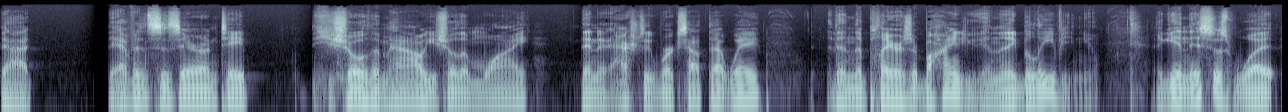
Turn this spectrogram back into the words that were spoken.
that the evidence is there on tape. You show them how you show them why then it actually works out that way then the players are behind you and they believe in you again this is what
